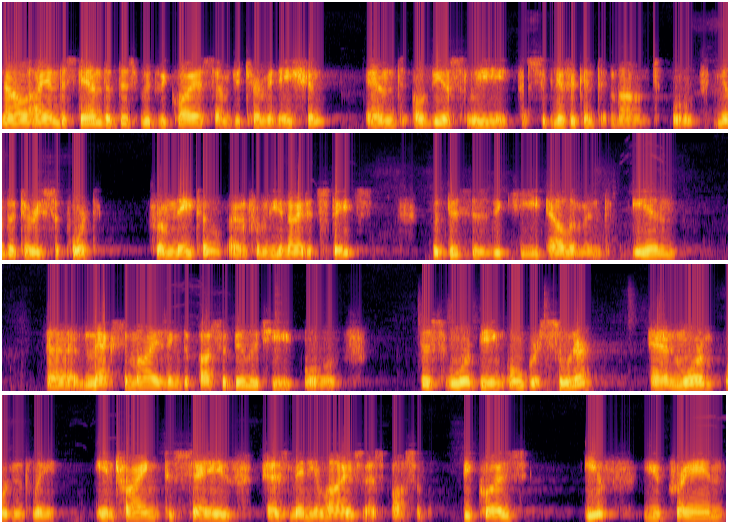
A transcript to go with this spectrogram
Now, I understand that this would require some determination and obviously a significant amount of military support from NATO and from the United States. But this is the key element in uh, maximizing the possibility of this war being over sooner, and more importantly, in trying to save as many lives as possible. Because if Ukraine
